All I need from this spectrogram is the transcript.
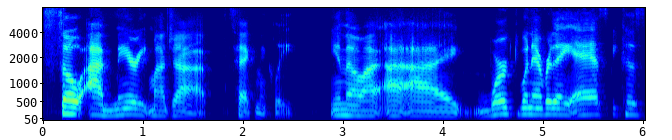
So I married my job technically. You know, I, I I worked whenever they asked because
